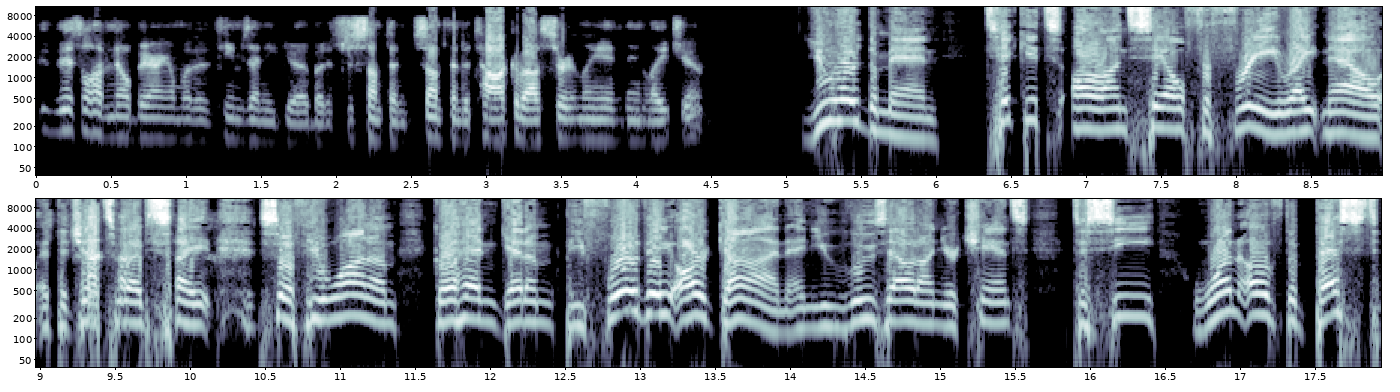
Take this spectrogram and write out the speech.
this will have no bearing on whether the team's any good, but it's just something something to talk about certainly in, in late June. You heard the man. Tickets are on sale for free right now at the Jets website. So if you want them, go ahead and get them before they are gone and you lose out on your chance to see one of the best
